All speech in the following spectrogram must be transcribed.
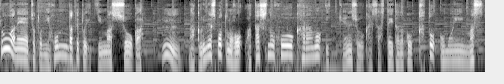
今日はね、ちょっと2本立てといきましょうか。うん。まあ、グルメスポットの方、私の方からも一件紹介させていただこうかと思います。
